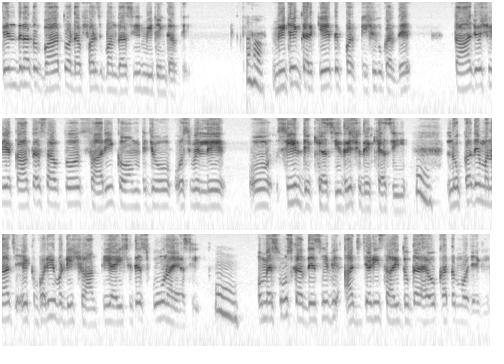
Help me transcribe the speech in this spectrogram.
3 ਦਿਨਾਂ ਤੋਂ ਬਾਅਦ ਤੁਹਾਡਾ ਫਰਜ਼ ਬਣਦਾ ਸੀ ਮੀਟਿੰਗ ਕਰਦੇ ਹਾਂ। ਮੀਟਿੰਗ ਕਰਕੇ ਤੇ ਭਰਤੀ ਸ਼ੁਰੂ ਕਰਦੇ। ਤਾਂ ਜੋ ਸ਼੍ਰੀ ਅਕਾਲ ਤਖਤ ਸਾਹਿਬ ਤੋਂ ਸਾਰੀ ਕੌਮ ਨੇ ਜੋ ਉਸ ਵੇਲੇ ਉਹ ਸੀਨ ਦੇਖਿਆ ਸੀ ਦ੍ਰਿਸ਼ ਦੇਖਿਆ ਸੀ ਲੋਕਾਂ ਦੇ ਮਨਾਂ 'ਚ ਇੱਕ ਬੜੀ ਵੱਡੀ ਸ਼ਾਂਤੀ ਆਈ ਸੀ ਤੇ ਸਕੂਨ ਆਇਆ ਸੀ। ਉਹ ਮਹਿਸੂਸ ਕਰਦੇ ਸੀ ਵੀ ਅੱਜ ਜਿਹੜੀ ਸਾਰੀ ਦੁੱਗਾ ਹੈ ਉਹ ਖਤਮ ਹੋ ਜਾਏਗੀ।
